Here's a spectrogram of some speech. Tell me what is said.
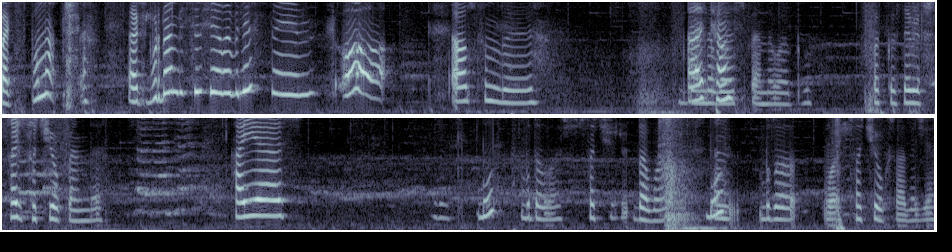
Bak bunu Bak buradan bir sürü şey alabilirsin. Oo. Altınlı. Bende Altan. var. Bende var bu. Bak gösterebilirim. Sadece saçı yok bende. Hayır. Bu. Bu da var. Saçı da var. Bu? Ben- bu da var. Saçı yok sadece.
